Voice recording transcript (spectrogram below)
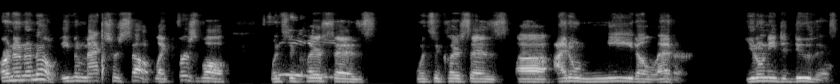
or no no no even max herself like first of all when sinclair says when sinclair says uh, i don't need a letter you don't need to do this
